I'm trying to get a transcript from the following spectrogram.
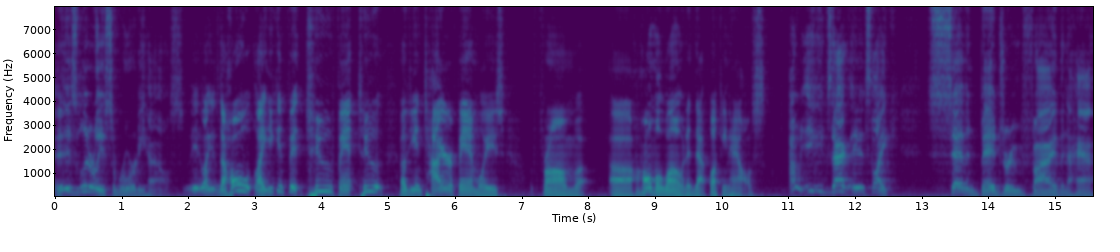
It is literally a sorority house. it, like the whole like you can fit two fan two of the entire families from uh Home Alone in that fucking house. Oh, exactly. It's like seven bedroom, five and a half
